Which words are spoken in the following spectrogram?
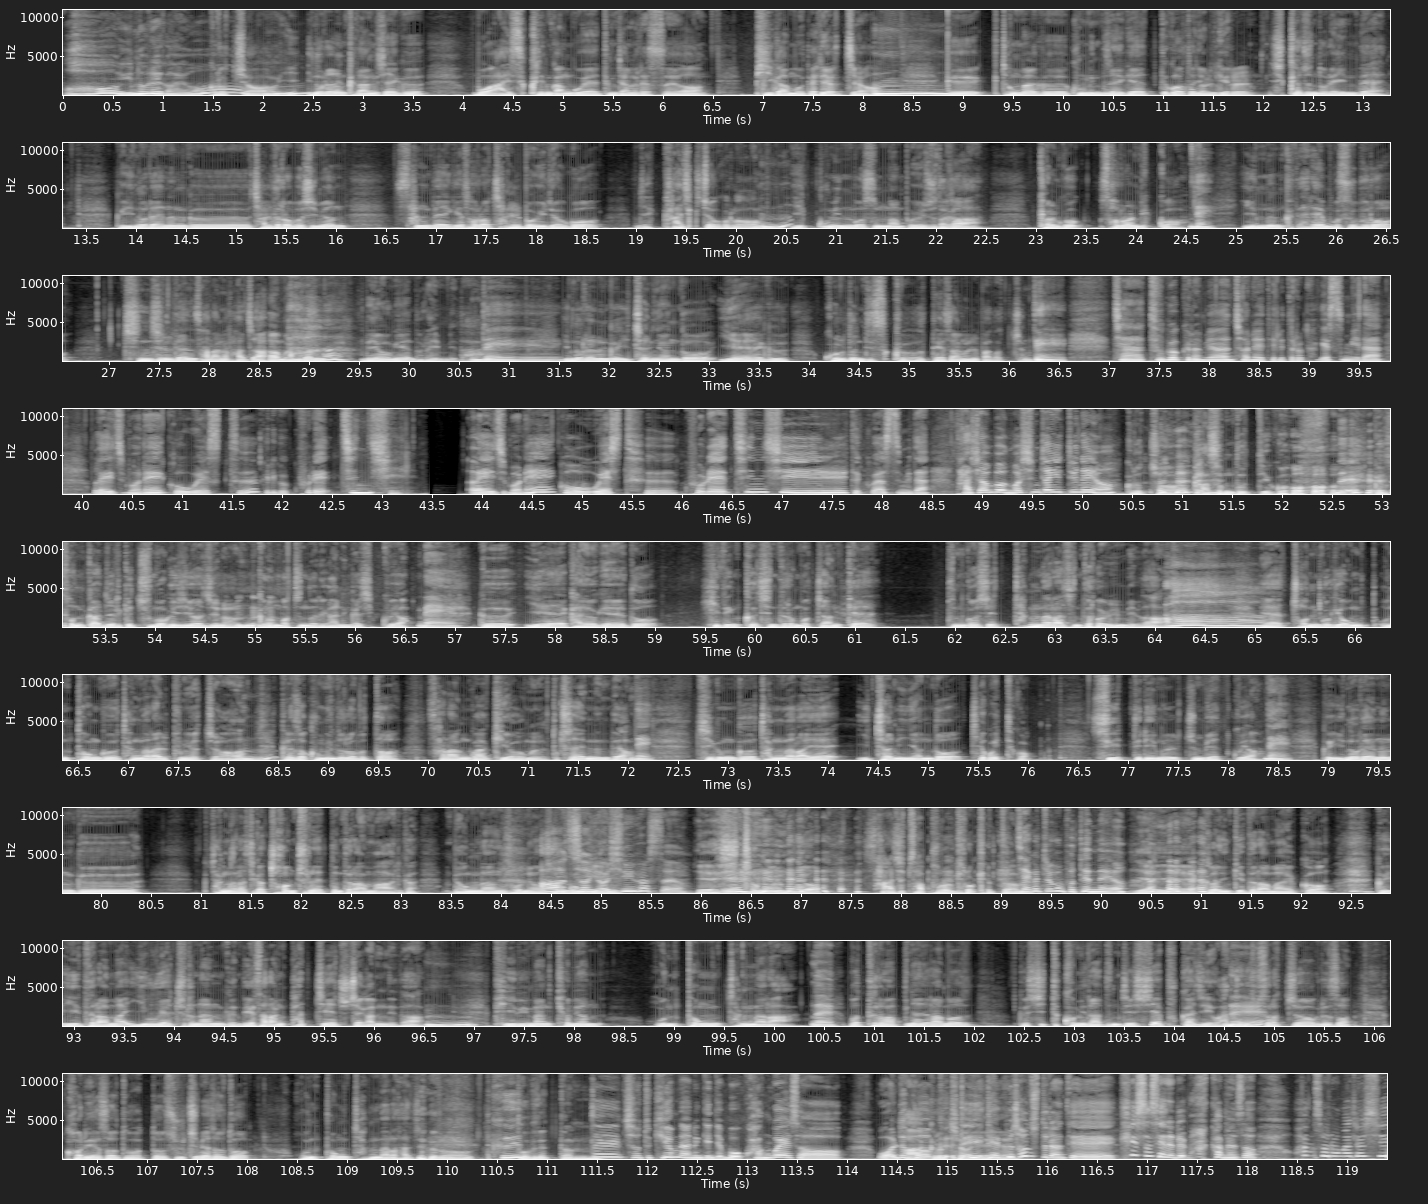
어, 이 노래가요? 그렇죠. 이, 이 노래는 그 당시에 그 뭐 아이스크림 광고에 등장을 했어요. 비가 모델이었죠. 음. 그 정말 그 국민들에게 뜨거웠던 열기를 식혀준 노래인데 그 이 노래는 그 잘 들어보시면 상대에게 서로 잘 보이려고 이제 가식적으로 음. 이 꾸민 모습만 보여주다가 결국 서로를 믿고 네. 있는 그대로의 모습으로 진실된 사랑을 하자 뭐 이런 아하. 내용의 노래입니다. 네. 이 노래는 그 2000년도에 그 골든 디스크 대상을 받았죠. 네. 자, 두 곡 그러면 전해 드리도록 하겠습니다. 레이지본의 Go West 그리고 쿨의 진실. 레이지본의 Go West, 쿨의 진실 듣고 왔습니다. 다시 한번 뭐 심장이 뛰네요. 그렇죠. 가슴도 뛰고 네. 그 손까지 이렇게 주먹이 쥐어지는 그런 멋진 노래가 아닌가 싶고요. 네. 그 이해 가요계에도 히딩크 신드롬 못지않게 분 것이 장나라 신드롬입니다. 아. 예, 전국이 온, 온통 그 장나라 일풍이었죠. 음. 그래서 국민들로부터 사랑과 귀여움을 독차지했는데요. 네. 지금 그 장나라의 2002년도 최고 히트곡 Sweet Dream을 준비했고요. 네. 그 이 노래는 그 장나라 씨가 처음 출연했던 드라마 그러니까 명랑소녀 아, 성공기. 저 열심히 봤어요. 예, 예. 시청률 무려 44%를 기록했던. 제가 조금 보탰네요. 예, 예. 그런 인기 드라마였고 그 이 드라마 이후에 출연한 그 내 사랑 팥쥐의 주제가입니다. 음. TV만 켜면 온통 장나라. 네. 뭐 드라마뿐이 아니라 뭐 그 시트콤이라든지 CF까지 완전히 네. 휩쓸었죠. 그래서 거리에서도 또 술집에서도 온통 장나라 사진으로 도배됐던. 그때 저도 기억나는 게 이제 뭐 광고에서 월드컵 아, 그렇죠. 그 예, 대표 예. 선수들한테 키스 세례를 막 하면서 황선홍 아저씨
